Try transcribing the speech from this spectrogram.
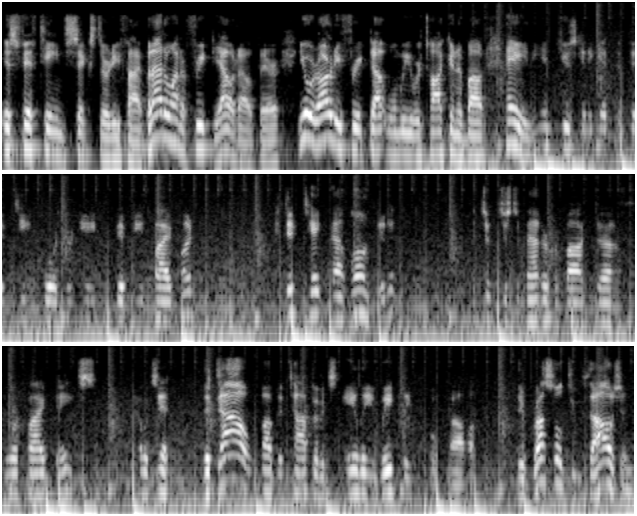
is 15,635. But I don't want to freak you out out there. You were already freaked out when we were talking about, hey, the NQ is going to get to 15,438 to 15,500. It didn't take that long, did it? It took just a matter of about uh, four or five days. That was it. The Dow above the top of its daily weekly profile. The Russell 2000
